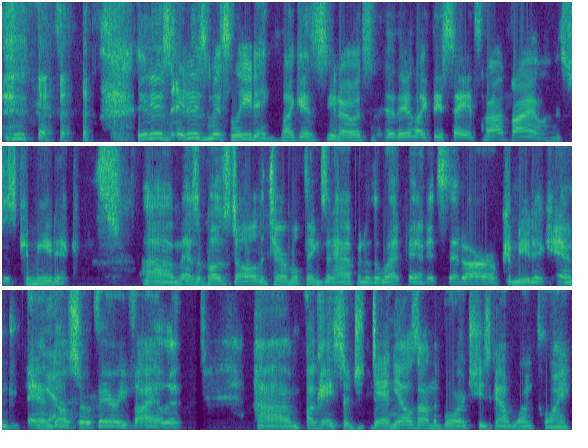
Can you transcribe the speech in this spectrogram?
it is it is misleading. Like it's you know it's they like they say it's not violent it's just comedic um, as opposed to all the terrible things that happen to the wet bandits that are comedic and and Yeah. also very violent. Um, okay so danielle's on the board she's got one point.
